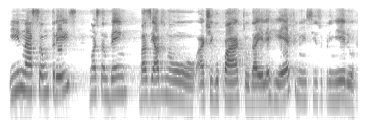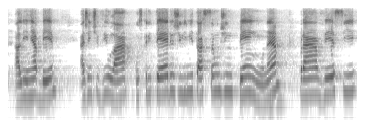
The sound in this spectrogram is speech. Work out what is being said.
E na ação 3, nós também, baseados no artigo 4 da LRF, no inciso 1, a linha B, a gente viu lá os critérios de limitação de empenho, né? Para ver se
